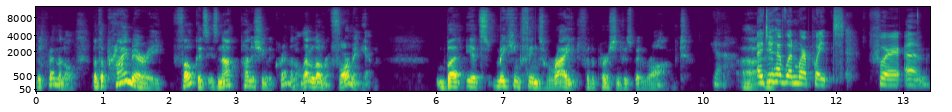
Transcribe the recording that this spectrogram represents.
the criminal. But the primary focus is not punishing the criminal, let alone reforming him, but it's making things right for the person who's been wronged. Yeah. Uh, I do have one more point for um,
